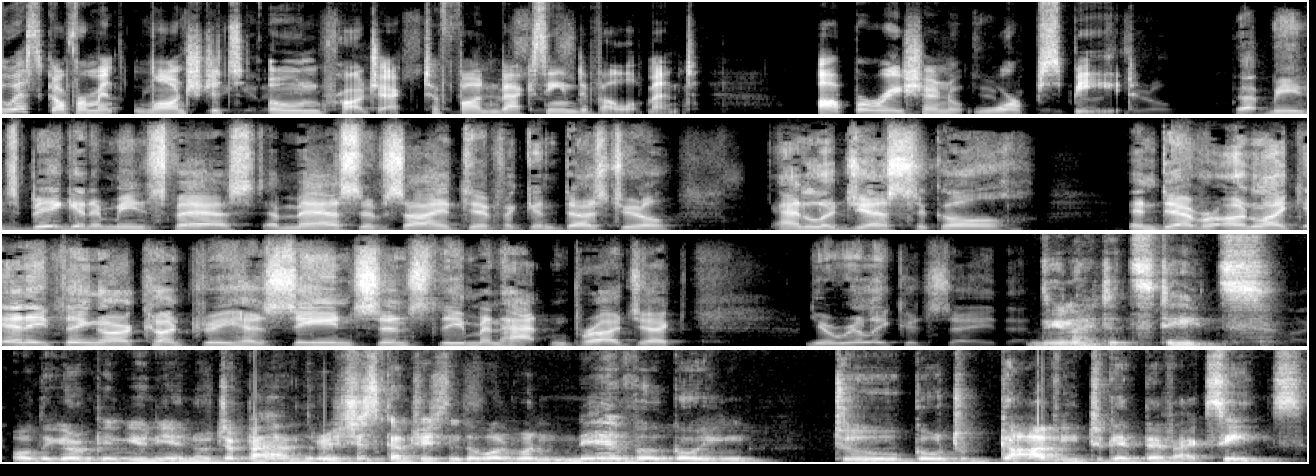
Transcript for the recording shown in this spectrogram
US government launched its own project to fund vaccine development Operation Warp Speed. That means big and it means fast. A massive scientific, industrial, and logistical endeavor, unlike anything our country has seen since the Manhattan Project. You really could say that. The United States or the European Union or Japan, the richest countries in the world, were never going to go to Gavi to get their vaccines.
